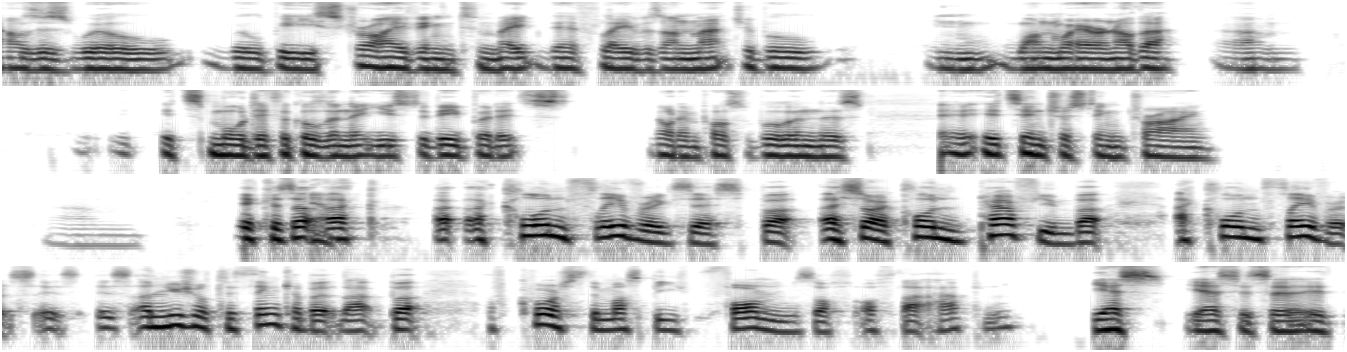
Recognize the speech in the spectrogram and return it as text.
houses will will be striving to make their flavors unmatchable in one way or another. Um, it, it's more difficult than it used to be, but it's not impossible. And there's it's interesting trying. Um, yeah, because yeah. A, a, clone flavor exists, but uh, sorry, a clone perfume, but a clone flavor. It's it's it's unusual to think about that, but of course there must be forms of of that happening. Yes, yes, it's a it,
